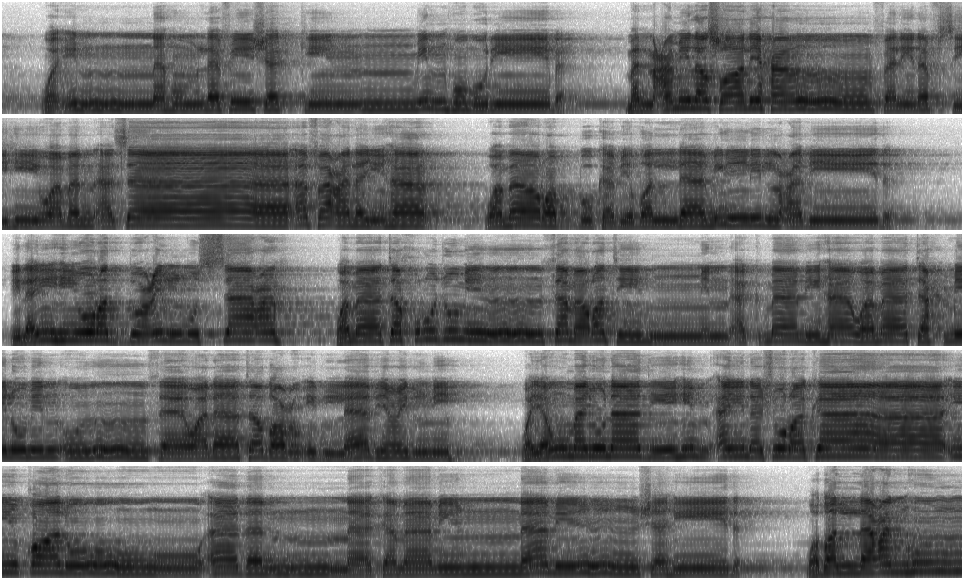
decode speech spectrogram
وإنهم لفي شك منه مريب. من عمل صالحا فلنفسه ومن أساء فعليها. وما ربك بظلام للعبيد. إليه يرد علم الساعة وما تخرج من ثمره من اكمامها وما تحمل من انثى ولا تضع الا بعلمه ويوم يناديهم اين شركائي قالوا اذنا كما منا من شهيد وضل عنهم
